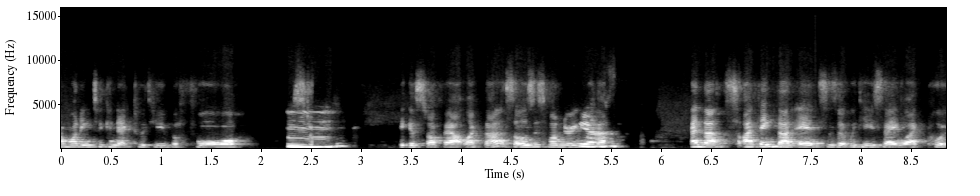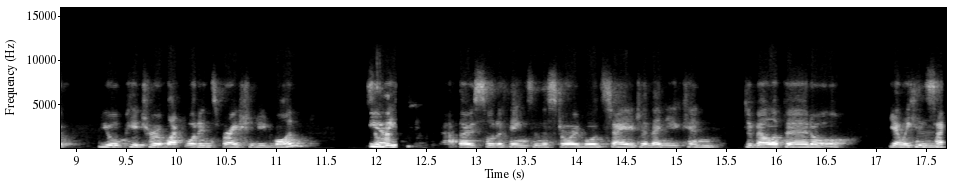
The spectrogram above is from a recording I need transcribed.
was talking about. Like I'm wanting to connect with you before Mm, figure stuff out like that. So I was just wondering, Yeah. whether- and that's I think that answers it with you saying like put your picture of like what inspiration you'd want. So Yeah. we think about those sort of things in the storyboard stage, and then you can develop it, or yeah, we can Mm. say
